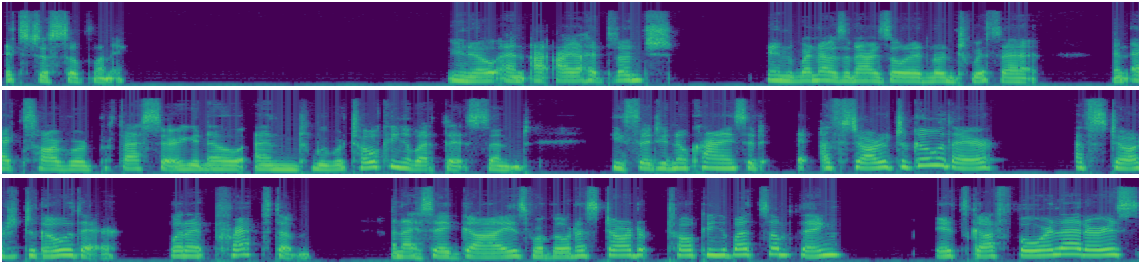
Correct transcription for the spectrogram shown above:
It's just so funny. You know, and I, I had lunch in when I was in Arizona, I had lunch with a, an ex Harvard professor, you know, and we were talking about this. And he said, you know, Karen, I said, I've started to go there. I've started to go there. But I prep them. And I say, guys, we're going to start talking about something. It's got four letters.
